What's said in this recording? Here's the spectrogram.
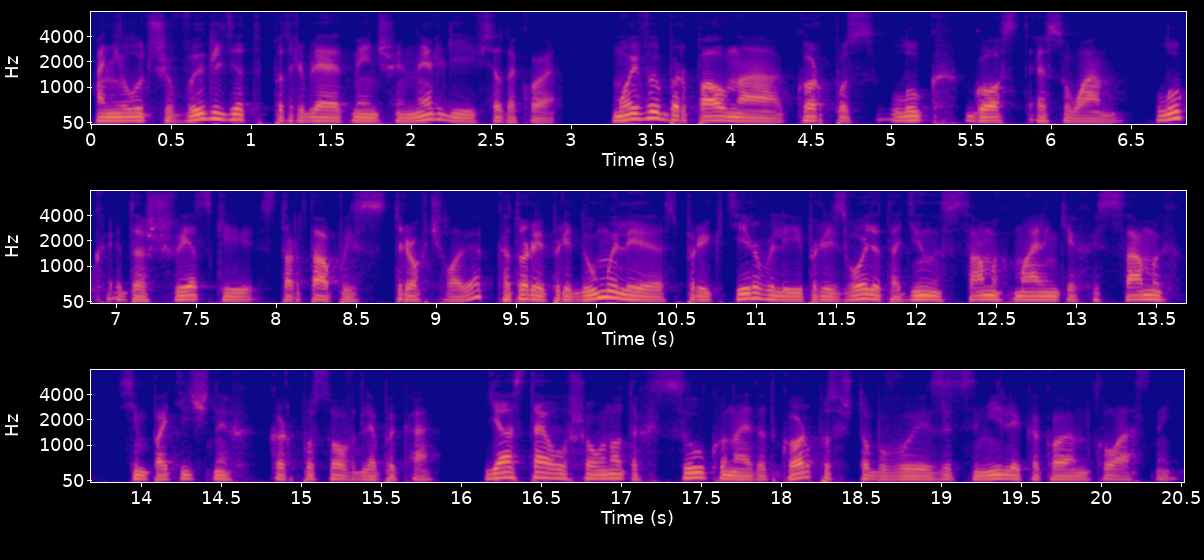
они лучше выглядят, потребляют меньше энергии и все такое. Мой выбор пал на корпус Look Ghost S1. Look — это шведский стартап из трех человек, которые придумали, спроектировали и производят один из самых маленьких и самых симпатичных корпусов для ПК. Я оставил в шоу-нотах ссылку на этот корпус, чтобы вы заценили, какой он классный.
